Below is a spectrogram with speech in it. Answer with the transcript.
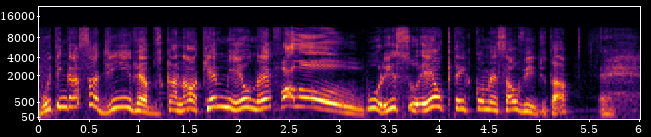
Muito engraçadinho, hein, velho? O canal aqui é meu, né? Falou! Por isso eu que tenho que começar o vídeo, tá? É...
